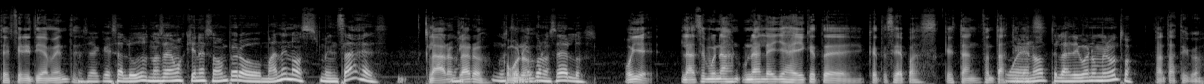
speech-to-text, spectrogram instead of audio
Definitivamente. O sea que saludos, no sabemos quiénes son, pero mándenos mensajes. claro, Nos- claro. ¿Cómo no? conocerlos. Oye, lánceme unas, unas leyes ahí que te, que te sepas que están fantásticas. Bueno, te las digo en un minuto. Fantástico.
